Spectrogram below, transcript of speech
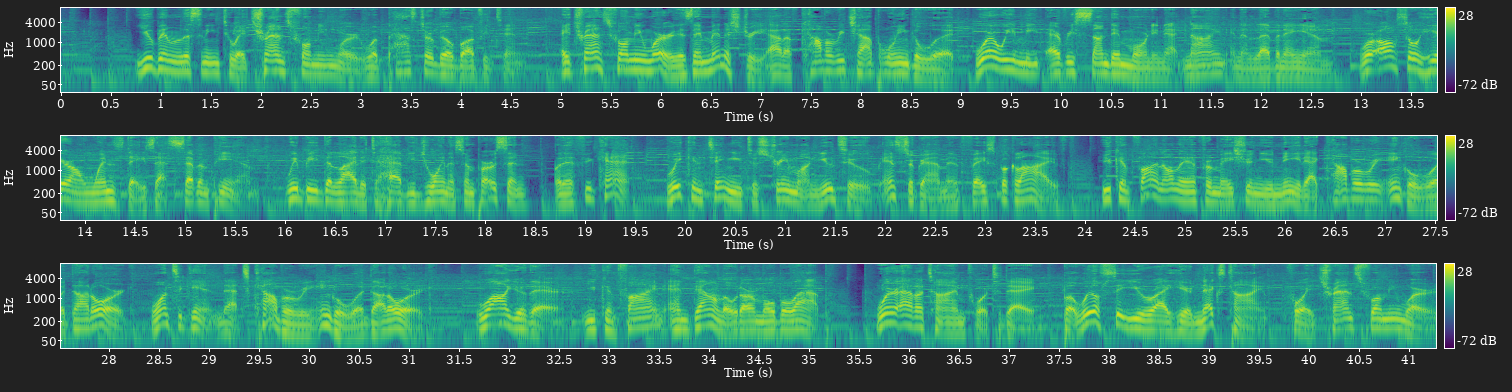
You've been listening to A Transforming Word with Pastor Bill Buffington. A Transforming Word is a ministry out of Calvary Chapel, Inglewood, where we meet every Sunday morning at 9 and 11 a.m. We're also here on Wednesdays at 7 p.m. We'd be delighted to have you join us in person, but if you can't, we continue to stream on YouTube, Instagram, and Facebook Live. You can find all the information you need at calvaryinglewood.org. Once again, that's calvaryinglewood.org. While you're there, you can find and download our mobile app. We're out of time for today, but we'll see you right here next time for a transforming word.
